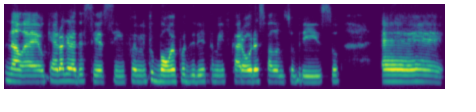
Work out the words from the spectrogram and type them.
Não, é, eu quero agradecer, assim, foi muito bom. Eu poderia também ficar horas falando sobre isso. É,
